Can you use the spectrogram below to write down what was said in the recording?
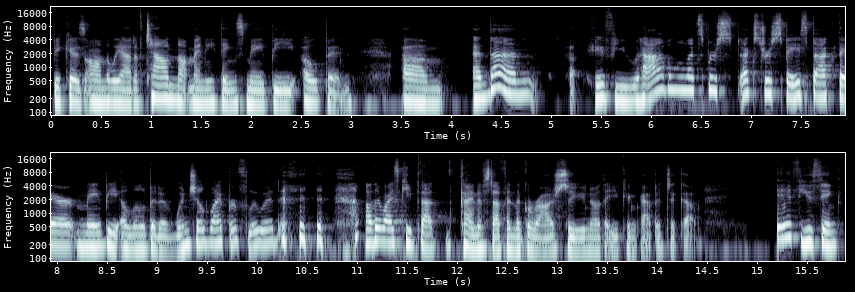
because on the way out of town, not many things may be open. Um, and then uh, if you have a little extra, extra space back there, maybe a little bit of windshield wiper fluid. Otherwise, keep that kind of stuff in the garage so you know that you can grab it to go. If you think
